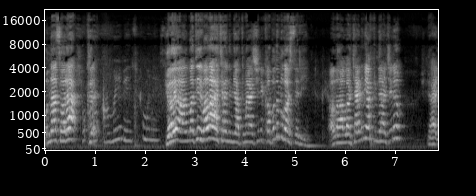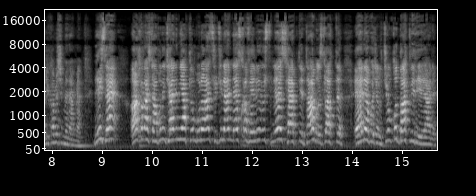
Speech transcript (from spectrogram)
Ondan sonra kre- almaya benziyor ama ne? Yo yo alma değil vallahi kendim yaptım. Ha şimdi kapını mı göstereyim? Allah Allah kendim yaptım ya canım. Ya yıkamışım ben hemen. Neyse arkadaşlar bunu kendim yaptım. Bunu sütüyle Nescafe'nin üstüne serptim tamam mı ıslattım. E ne yapacağım? Çünkü tat veriyor yani.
